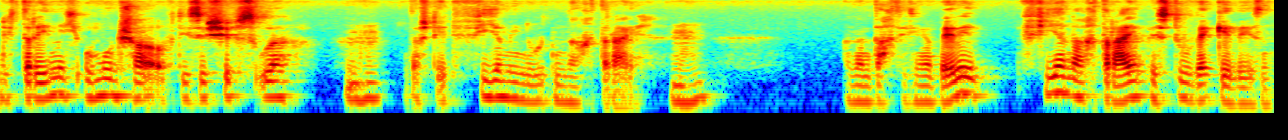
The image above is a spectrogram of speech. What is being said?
Und ich drehe mich um und schaue auf diese Schiffsuhr. Und da steht vier Minuten nach drei. Und dann dachte ich mir, Baby, vier nach drei bist du weg gewesen.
